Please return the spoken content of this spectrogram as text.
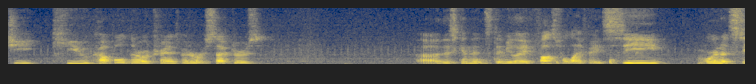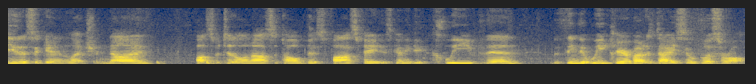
GQ-coupled neurotransmitter receptors. Uh, this can then stimulate phospholipase C. We're going to see this again in lecture 9. Phosphatidylinositol bisphosphate is going to get cleaved then. The thing that we care about is diacylglycerol.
